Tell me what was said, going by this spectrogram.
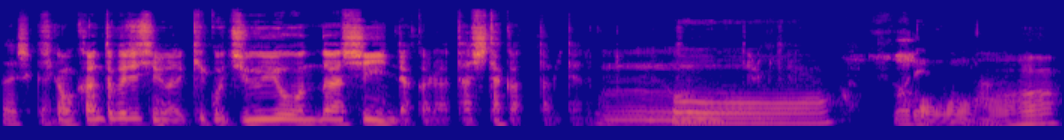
確かに。しか。も監督自身は結構重要なシーンだから足したかったみたいなうことをん。おー。どれかは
